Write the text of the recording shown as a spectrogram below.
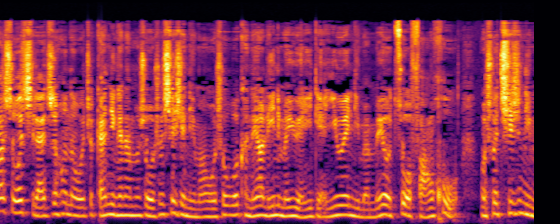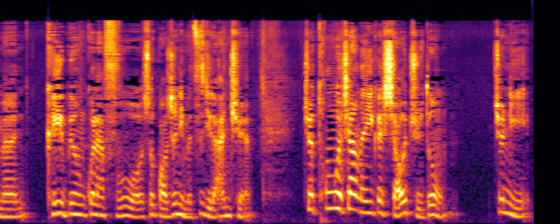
当时我起来之后呢，我就赶紧跟他们说：“我说谢谢你们，我说我可能要离你们远一点，因为你们没有做防护。我说其实你们可以不用过来扶我，我说保证你们自己的安全。就通过这样的一个小举动，就你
